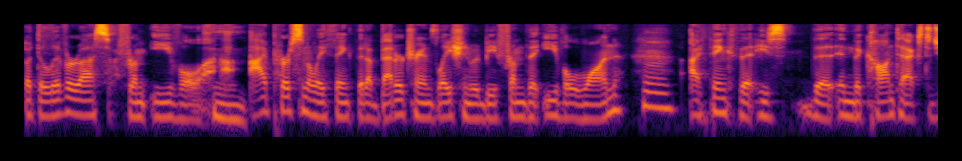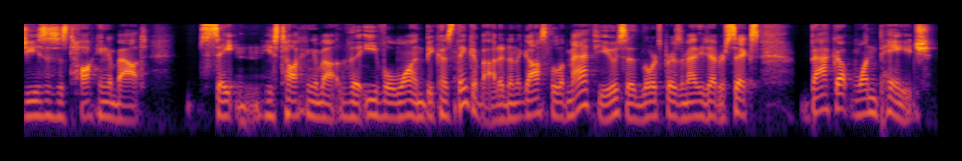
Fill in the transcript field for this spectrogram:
but deliver us from evil. I, I personally think that a better translation would be from the evil one. I think that he's that in the context, Jesus is talking about Satan. He's talking about the evil one because think about it in the Gospel of Matthew, so the Lord's Prayers in Matthew chapter 6, back up one page,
